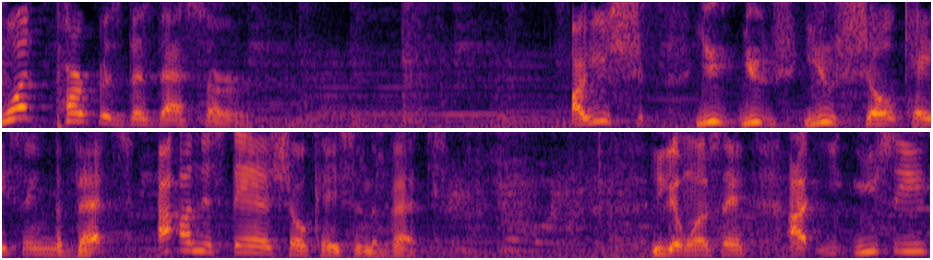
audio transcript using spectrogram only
What purpose does that serve? Are you sh- you you you showcasing the vets? I understand showcasing the vets. You get what I'm saying? I you, see,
